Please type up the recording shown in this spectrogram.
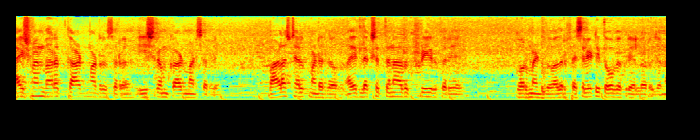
ಆಯುಷ್ಮಾನ್ ಭಾರತ್ ಕಾರ್ಡ್ ಮಾಡ್ರಿ ಸರ್ ಈ ಶ್ರಮ್ ಕಾರ್ಡ್ ಮಾಡ್ಸರ್ ರೀ ಭಾಳಷ್ಟು ಹೆಲ್ಪ್ ಮಾಡ್ಯಾರ ಅವರು. ಐದು ಲಕ್ಷದ ತನಕ ಅದಕ್ಕೆ ಫ್ರೀ ಇರ್ತಾರೆ ಗೌರ್ಮೆಂಟ್ದು ಅದ್ರ ಫೆಸಿಲಿಟಿ ತೊಗೋಬೇಕು ರೀ ಎಲ್ಲರೂ ಜನ.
